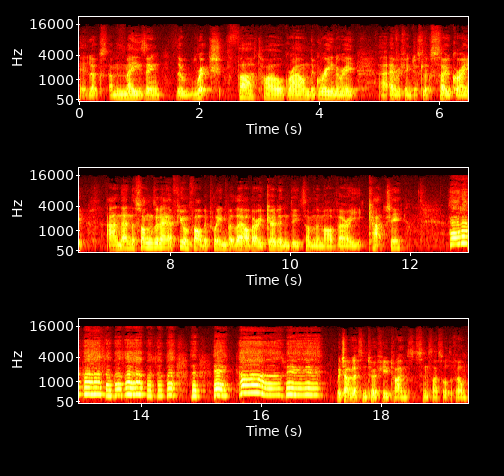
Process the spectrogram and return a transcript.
It looks amazing. The rich fertile ground the greenery uh, everything just looks so great. And then the songs in it are few and far between but they are very good. Indeed some of them are very catchy. Which I've listened to a few times since I saw the film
